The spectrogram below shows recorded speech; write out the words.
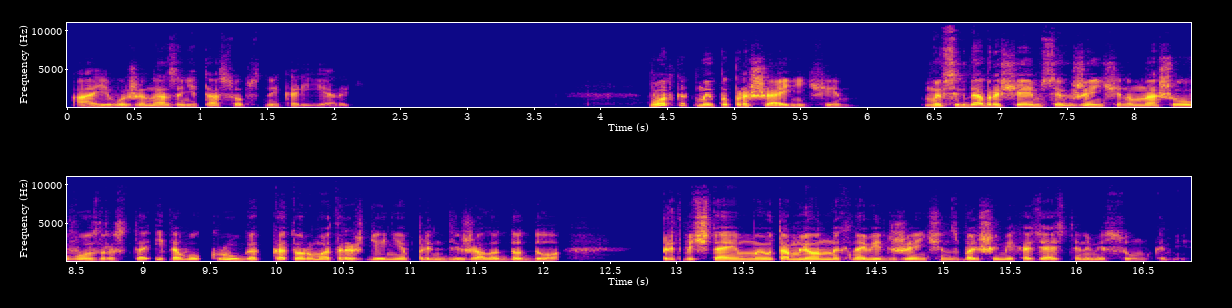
а его жена занята собственной карьерой. Вот как мы попрошайничаем. Мы всегда обращаемся к женщинам нашего возраста и того круга, к которому от рождения принадлежало Додо. Предпочитаем мы утомленных на вид женщин с большими хозяйственными сумками.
